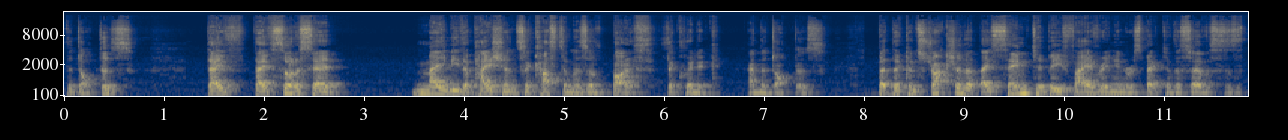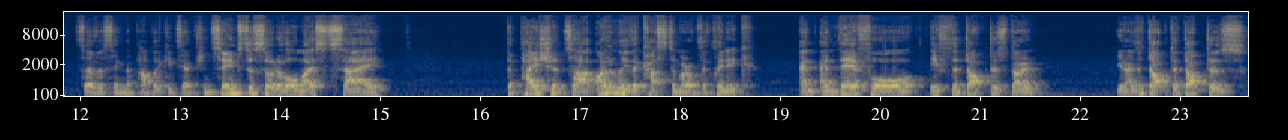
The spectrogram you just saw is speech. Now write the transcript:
the doctors they've they've sort of said maybe the patients are customers of both the clinic and the doctors. But the construction that they seem to be favouring in respect of the services servicing the public exemption seems to sort of almost say the patients are only the customer of the clinic, and and therefore if the doctors don't, you know, the doc the doctors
